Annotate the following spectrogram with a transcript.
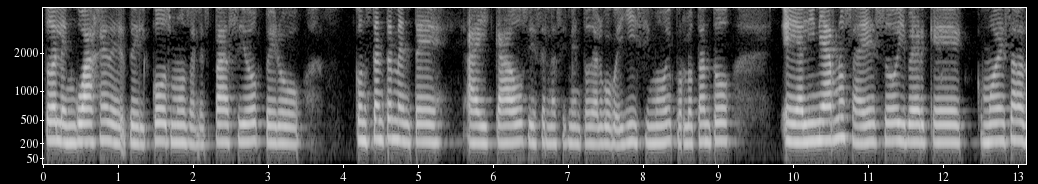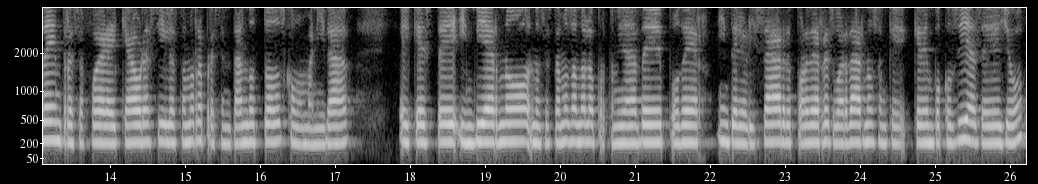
todo el lenguaje del cosmos, del espacio, pero constantemente hay caos y es el nacimiento de algo bellísimo y por lo tanto eh, alinearnos a eso y ver que como es adentro es afuera y que ahora sí lo estamos representando todos como humanidad el que este invierno nos estamos dando la oportunidad de poder interiorizar, de poder resguardarnos, aunque queden pocos días de ello.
